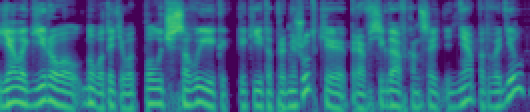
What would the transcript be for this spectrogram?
Я логировал, ну, вот эти вот получасовые какие-то промежутки, прям всегда в конце дня подводил,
